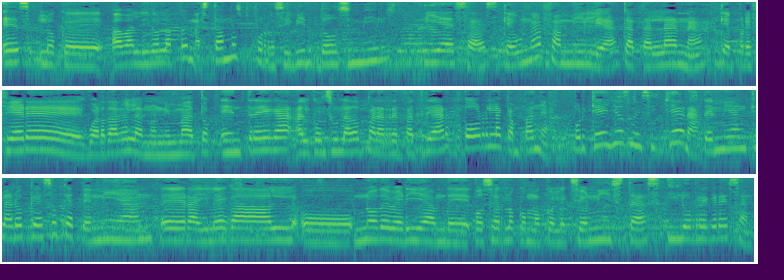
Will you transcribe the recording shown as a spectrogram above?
es lo que ha valido la pena. Estamos por recibir 2.000 piezas que una familia catalana que prefiere guardar el anonimato entrega al consulado para repatriar por la campaña, porque ellos ni siquiera tenían claro que eso que tenían era ilegal o no deberían de poseerlo como coleccionistas y lo regresan.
